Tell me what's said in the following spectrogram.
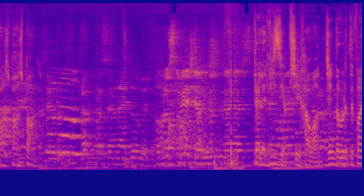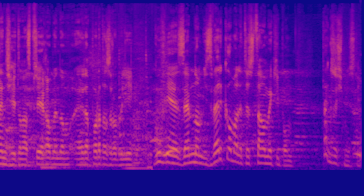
patrz, patrz, patrz. Po prostu wiecie, Telewizja przyjechała. Dzień dobry TVN dzisiaj do nas przyjechał, będą e, reportaż robili głównie ze mną i z Werką, ale też z całą ekipą. Także śmiesznie.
